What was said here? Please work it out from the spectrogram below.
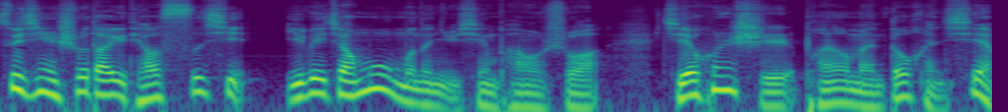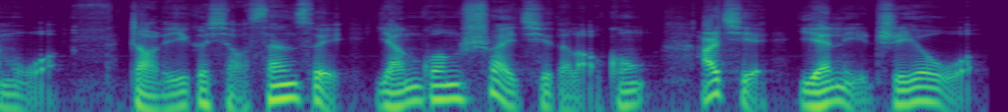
最近收到一条私信，一位叫木木的女性朋友说，结婚时朋友们都很羡慕我，找了一个小三岁、阳光帅气的老公，而且眼里只有我，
